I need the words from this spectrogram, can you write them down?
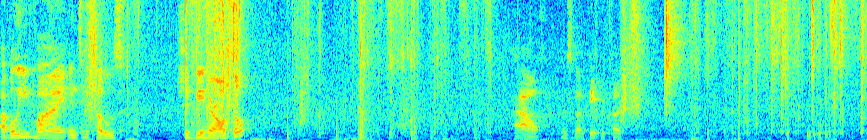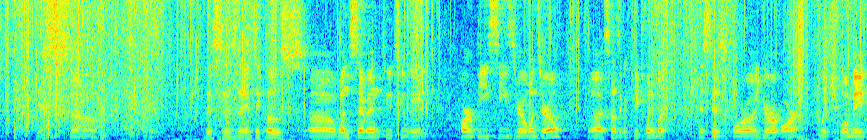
I believe my intake hose should be in here also. Ow, this got a paper cut. Yes, so okay. This is the intake hose uh, 17228 RBC010. Uh, sounds like a K20, but this is for uh, Euro R, which will make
